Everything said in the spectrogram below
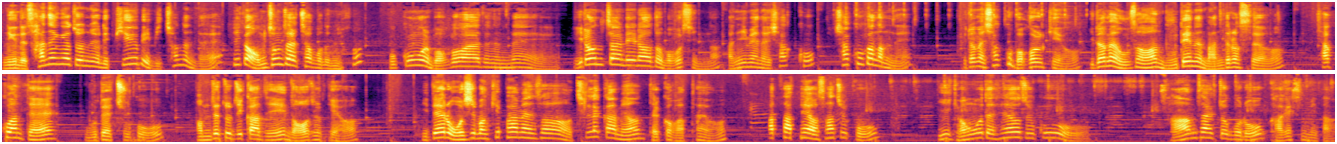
아니 근데 사냥의 전율이 피읍이 미쳤는데? 피가 엄청 잘 차거든요? 목공을 먹어야 되는데 1원짜리라도 먹을 수 있나? 아니면은 샤코? 샤코가 남네? 이러면 샤코 먹어올게요. 이러면 우선 무대는 만들었어요. 샤코한테 무대 주고 범죄 조지까지 넣어줄게요. 이대로 50원 킵하면서 칠레 가면 될 것 같아요. 파타 페어 사주고 이 경호대 세워주고 자암살 쪽으로 가겠습니다.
